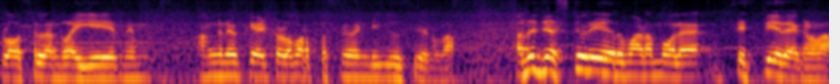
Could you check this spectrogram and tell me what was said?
ക്ലോസ് എല്ലാം ഡ്രൈ ചെയ്യുന്നതും അങ്ങനെയൊക്കെ ആയിട്ടുള്ള പർപ്പസിന് വേണ്ടി യൂസ് ചെയ്യണതാണ് അത് ജസ്റ്റ് ഒരു ഏർമാടം പോലെ സെറ്റ് ചെയ്തേക്കണതാ.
